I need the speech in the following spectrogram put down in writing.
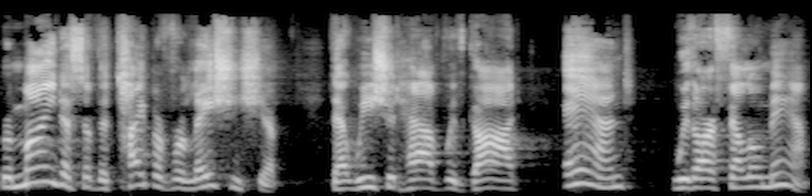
remind us of the type of relationship that we should have with God and with our fellow man.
